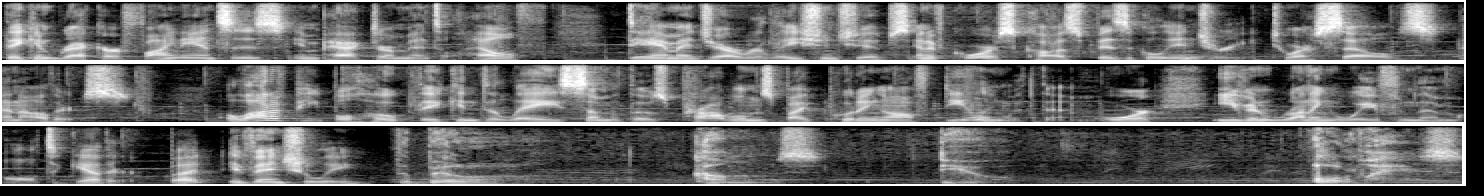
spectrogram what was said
They can wreck our finances, impact our mental health, damage our relationships, and of course, cause physical injury to ourselves and others. A lot of people hope they can delay some of those problems by putting off dealing with them, or even running away from them altogether. But eventually, the bill comes due. Always.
